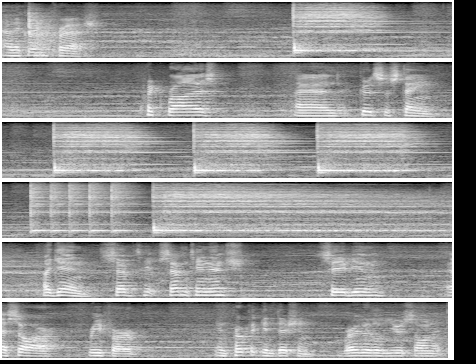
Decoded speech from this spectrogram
And a great crash. Quick rise and good sustain. Again, 17, 17 inch Sabian SR refurb in perfect condition. Very little use on it.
